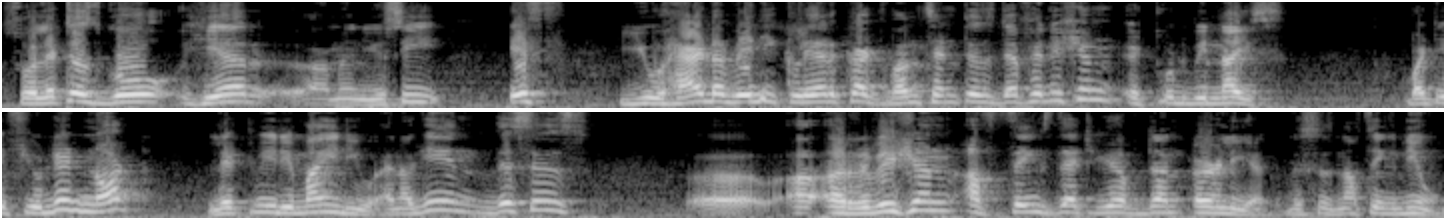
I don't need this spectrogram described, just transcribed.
So let us go here. I mean, you see, if you had a very clear cut one sentence definition, it would be nice. But if you did not, let me remind you. And again, this is uh, a, revision of things that you have done earlier. This is nothing new.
